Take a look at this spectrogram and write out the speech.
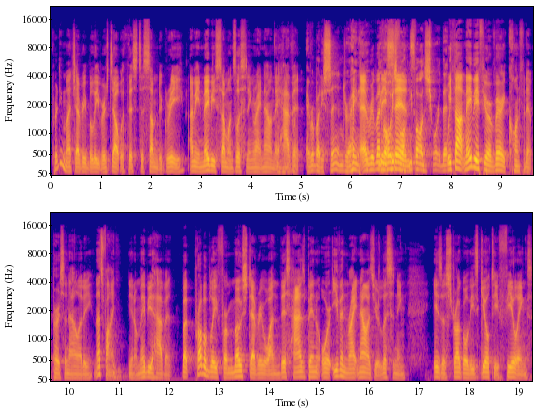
pretty much every believer's dealt with this to some degree. I mean, maybe someone's listening right now and they haven't. Everybody sinned, right? Everybody sins. You've fallen short. That... We thought maybe if you're a very confident personality, that's fine. You know, maybe you haven't. But probably for most everyone, this has been, or even right now as you're listening, is a struggle, these guilty feelings.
